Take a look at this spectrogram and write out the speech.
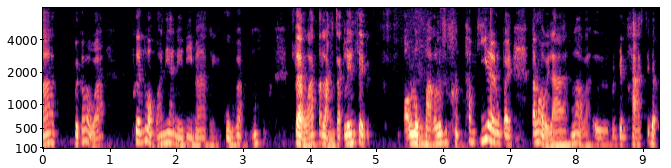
มากแล้วก็แบบว่า เพื่อนก็บอกว่าเนี่ยนี้ดีมากเลยกูก็แบบแต่ว่าหลังจากเล่นเสร็จเอาลงมาก็รู้สึกทำขี้อะไรลงไปตลอดเวลานึกออกปะเออมันเป็นคลาสที่แบบ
